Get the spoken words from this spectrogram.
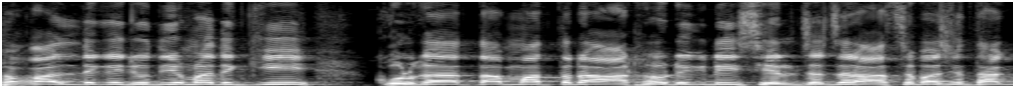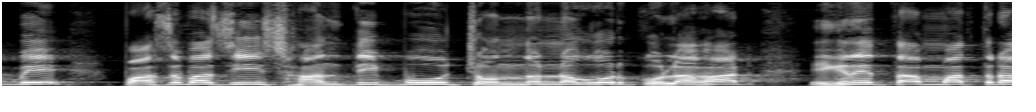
সকাল থেকে যদি আমরা দেখি, কলকাতার তাপমাত্রা আঠারো ডিগ্রি সেলসিয়াসের আশেপাশে থাকবে। পাশাপাশি শান্তিপুর চন্দননগর, কোলাঘাট, এখানে তাপমাত্রা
